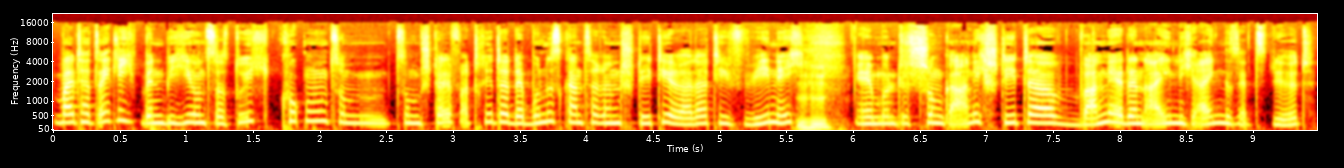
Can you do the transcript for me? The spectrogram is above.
Weil tatsächlich, wenn wir hier uns das durchgucken, zum, zum Stellvertreter der Bundeskanzlerin steht hier relativ wenig. Mhm. Ähm, und schon gar nicht steht da, wann er denn eigentlich eingesetzt wird.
